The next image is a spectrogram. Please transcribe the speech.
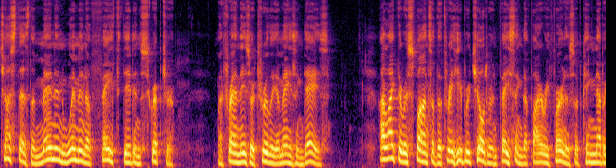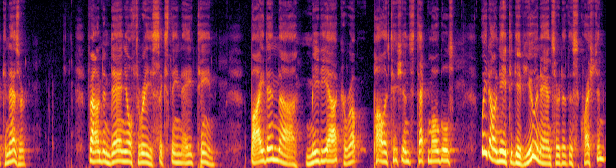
just as the men and women of faith did in Scripture. My friend, these are truly amazing days. I like the response of the three Hebrew children facing the fiery furnace of King Nebuchadnezzar, found in Daniel 3 16 18. Biden, uh, media, corrupt politicians, tech moguls, we don't need to give you an answer to this question.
